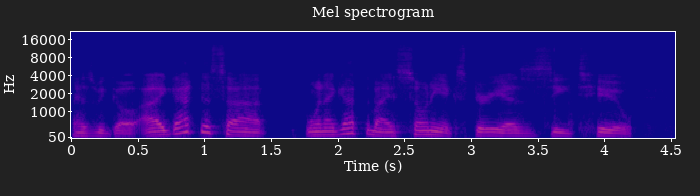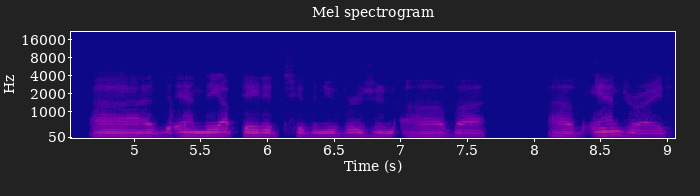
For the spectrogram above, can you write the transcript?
as we go. I got this uh, when I got the, my Sony Xperia Z2, uh, and they updated to the new version of uh, of Android.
